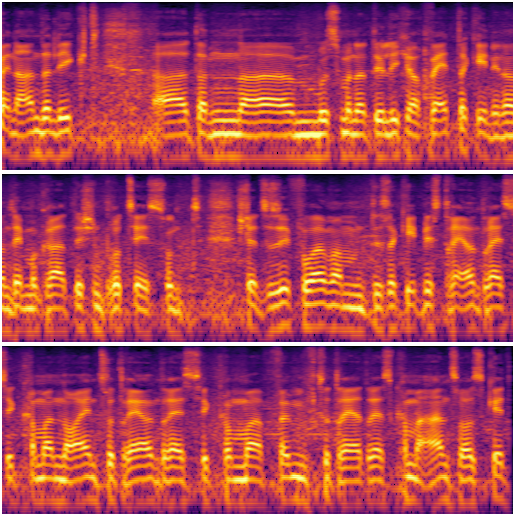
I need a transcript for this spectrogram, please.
beieinander liegt, äh, dann äh, muss man natürlich auch weitergehen in einem demokratischen Prozess. Und stellen Sie sich vor, wenn das Ergebnis 33,9 zu 33,5 zu 33,1 ausgeht,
